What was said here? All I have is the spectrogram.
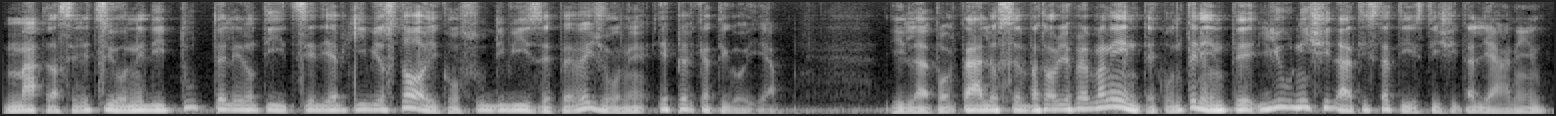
ma la selezione di tutte le notizie di archivio storico suddivise per regione e per categoria. Il portale Osservatorio Permanente, contenente gli unici dati statistici italiani.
